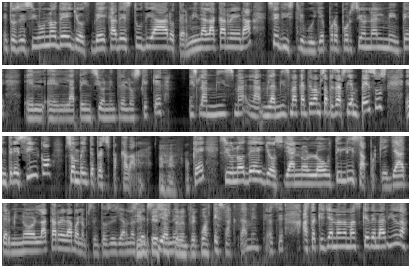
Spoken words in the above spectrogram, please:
Entonces, si uno de ellos deja de estudiar o termina la carrera, se distribuye proporcionalmente el- la pensión entre los que quedan. Es la misma, la, la misma cantidad. Vamos a pesar 100 pesos, entre 5 son 20 pesos para cada uno. Ajá. ¿Ok? Si uno de ellos ya no lo utiliza porque ya terminó la carrera, bueno, pues entonces ya van a 100 ser pesos, 100. pero entre cuatro. Exactamente. así- hasta que ya nada más quede la viuda.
